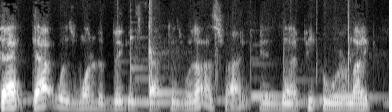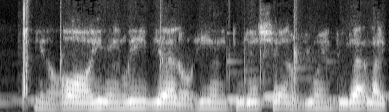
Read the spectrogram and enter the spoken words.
that that was one of the biggest factors with us right is that people were like you know oh he ain't leave yet or he ain't do this yet or you ain't do that. Like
